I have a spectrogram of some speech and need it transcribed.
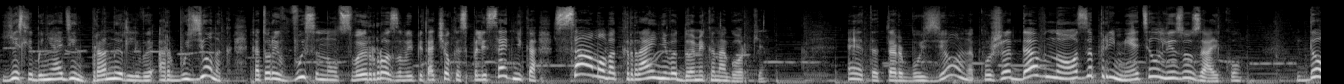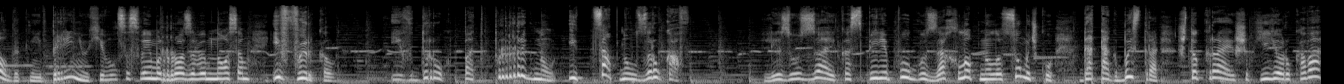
Если бы не один пронырливый арбузенок, который высунул свой розовый пятачок из палисадника самого крайнего домика на горке – этот арбузенок уже давно заприметил Лизу Зайку. Долго к ней принюхивался своим розовым носом и фыркал. И вдруг подпрыгнул и цапнул за рукав. Лизу Зайка с перепугу захлопнула сумочку, да так быстро, что краешек ее рукава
